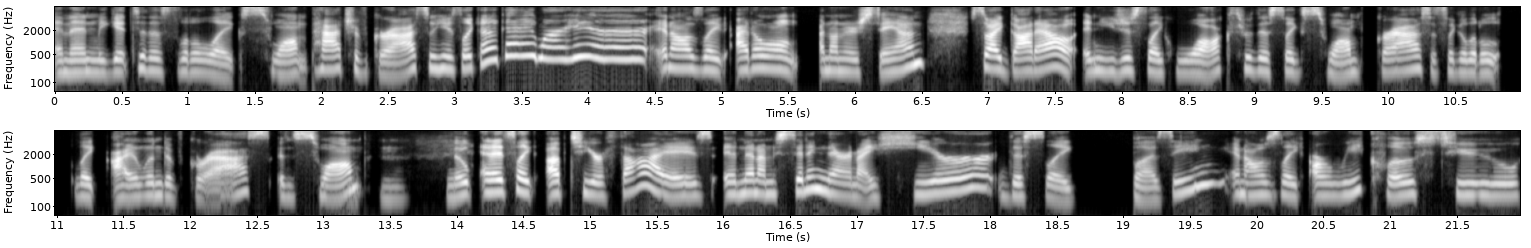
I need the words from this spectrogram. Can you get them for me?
And then we get to this little like swamp patch of grass. And he's like, okay, we're here. And I was like, I don't, I don't understand. So I got out and you just like walk through this like swamp grass. It's like a little like island of grass and mm swamp. Mm-mm. Nope. And it's like up to your thighs. And then I'm sitting there and I hear this like buzzing and I was like, "Are we close mm. to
